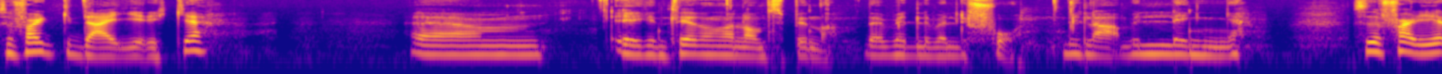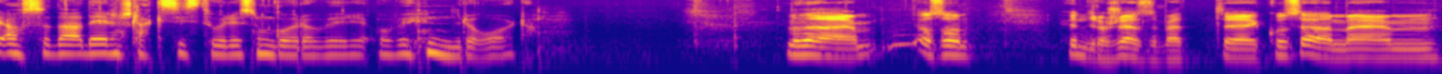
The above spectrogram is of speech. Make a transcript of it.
Så folk deier ikke ehm, egentlig i denne landsbyen. da. Det er veldig, veldig få. De lever lenge. Så det følger altså da, det er en slags historie som går over, over 100 år. da. Men det er, altså, 100 års ensomhet, eh, hvordan er det med,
